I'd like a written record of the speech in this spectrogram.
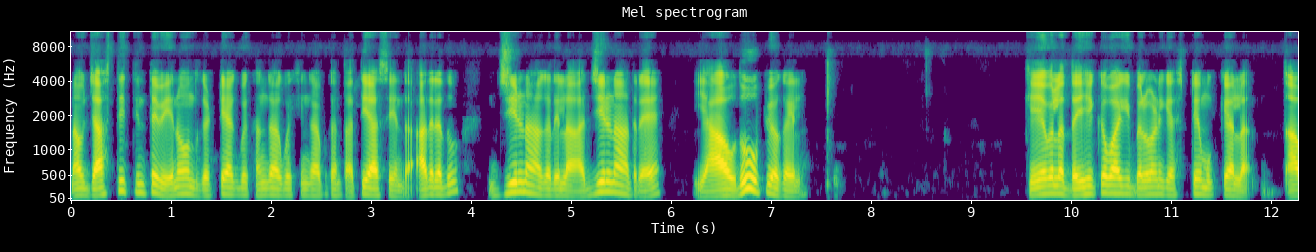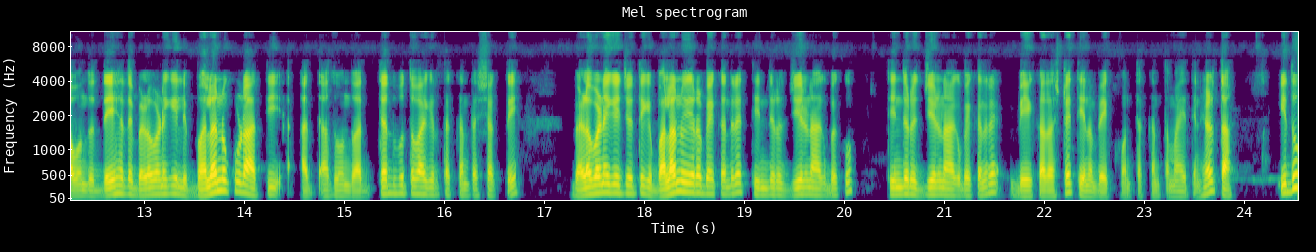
ನಾವು ಜಾಸ್ತಿ ತಿಂತೇವೆ, ಏನೋ ಒಂದು ಗಟ್ಟಿ ಆಗ್ಬೇಕು ಹಂಗಾಗ್ಬೇಕು ಹಿಂಗಾಗ್ಬೇಕಂತ ಅತಿ ಆಸೆಯಿಂದ. ಆದರೆ ಅದು ಜೀರ್ಣ ಆಗೋದಿಲ್ಲ. ಅಜೀರ್ಣ ಆದರೆ ಯಾವುದೂ ಉಪಯೋಗ ಇಲ್ಲ. ಕೇವಲ ದೈಹಿಕವಾಗಿ ಬೆಳವಣಿಗೆ ಅಷ್ಟೇ ಮುಖ್ಯ ಅಲ್ಲ. ಆ ಒಂದು ದೇಹದ ಬೆಳವಣಿಗೆಯಲ್ಲಿ ಬಲನು ಕೂಡ ಅತಿ, ಅದ್- ಅದೊಂದು ಅತ್ಯದ್ಭುತವಾಗಿರ್ತಕ್ಕಂಥ ಶಕ್ತಿ. ಬೆಳವಣಿಗೆ ಜೊತೆಗೆ ಬಲನೂ ಇರಬೇಕಂದ್ರೆ ತಿಂದಿರೋ ಜೀರ್ಣ ಆಗಬೇಕು. ತಿಂದಿರೋ ಜೀರ್ಣ ಆಗಬೇಕಂದ್ರೆ ಬೇಕಾದಷ್ಟೇ ತಿನ್ನಬೇಕು ಅಂತಕ್ಕಂಥ ಮಾಹಿತಿನ ಹೇಳ್ತಾ ಇದು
